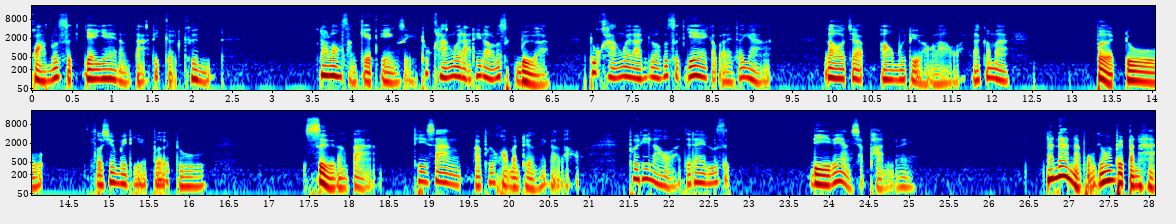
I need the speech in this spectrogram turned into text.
ความรู้สึกแย่ๆต่างๆ ที่เกิดขึ้น เราลองสังเกตเองสิ ทุกครั้งเวลาที่เรารู้สึกเบื่อ ทุกครั้งเวลาที่เรารู้สึกแย่กับอะไรสักอย่าง เราจะเอามือถือของเราแล้วก็มาเปิดดูโซเชียลมีเดียเปิดดูสื่อต่างๆ ที่สร้างมาเพื่อความบันเทิงให้กับเรา เพื่อที่เราจะได้รู้สึกดีได้อย่างฉับพลันเลย และนั่นนะผมคิดว่ามันเป็นปัญหา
